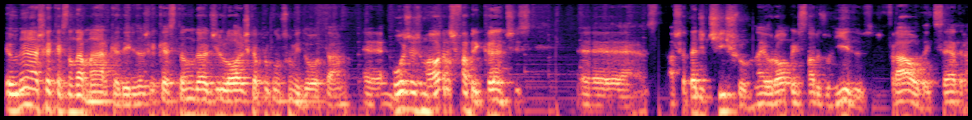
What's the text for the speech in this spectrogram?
eu nem acho que é questão da marca deles, acho que é questão da, de lógica para o consumidor, tá? É, hoje, os maiores fabricantes é, acho que até de ticho na Europa e nos Estados Unidos, de fralda, etc.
